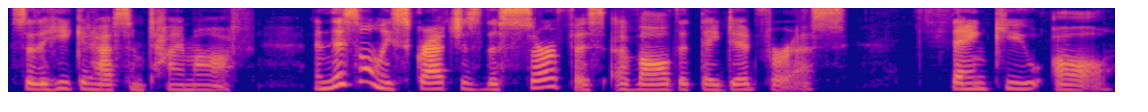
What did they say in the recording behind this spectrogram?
so that he could have some time off. And this only scratches the surface of all that they did for us. Thank you all.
